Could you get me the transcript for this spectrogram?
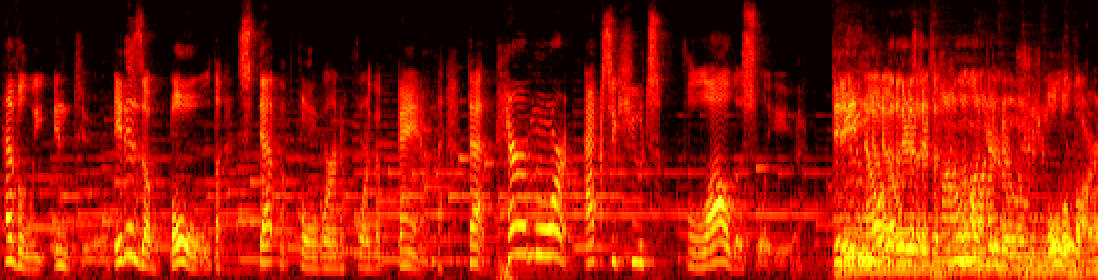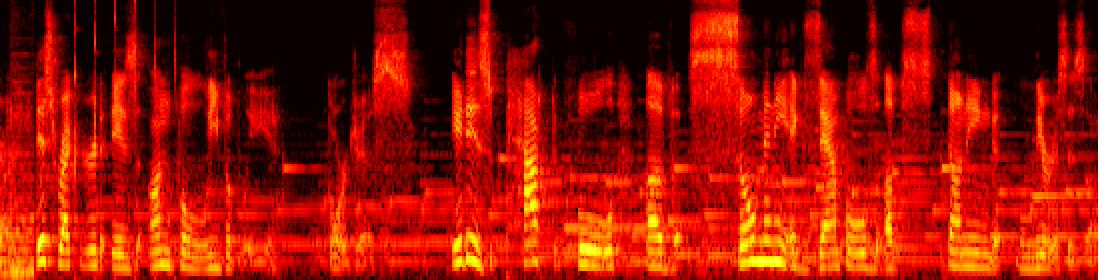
heavily into. It is a bold step forward for the band that Paramore executes flawlessly. Did, you know, know that there's, there's a tunnel under Ocean Boulevard? This record is unbelievably gorgeous. It is packed full of so many examples of stunning lyricism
